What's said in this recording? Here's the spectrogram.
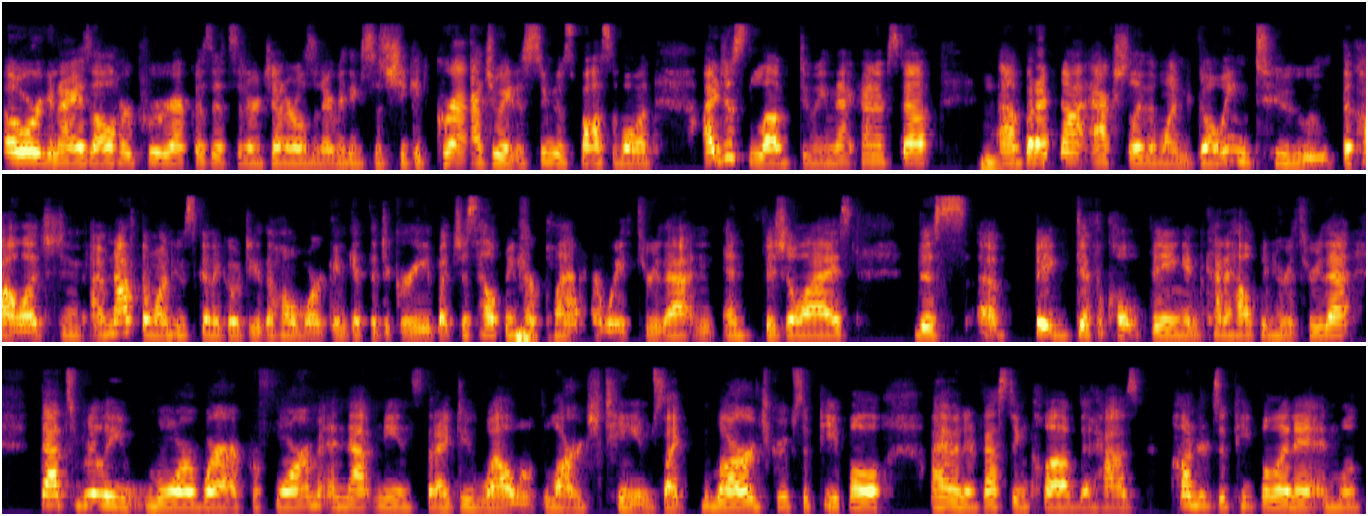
organize all her prerequisites and her generals and everything so she could graduate as soon as possible. And I just love doing that kind of stuff. Mm. Uh, but I'm not actually the one going to the college, and I'm not the one who's going to go do the homework and get the degree, but just helping her plan her way through that and, and visualize this uh, big difficult thing and kind of helping her through that that's really more where i perform and that means that i do well with large teams like large groups of people. I have an investing club that has hundreds of people in it and we'll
